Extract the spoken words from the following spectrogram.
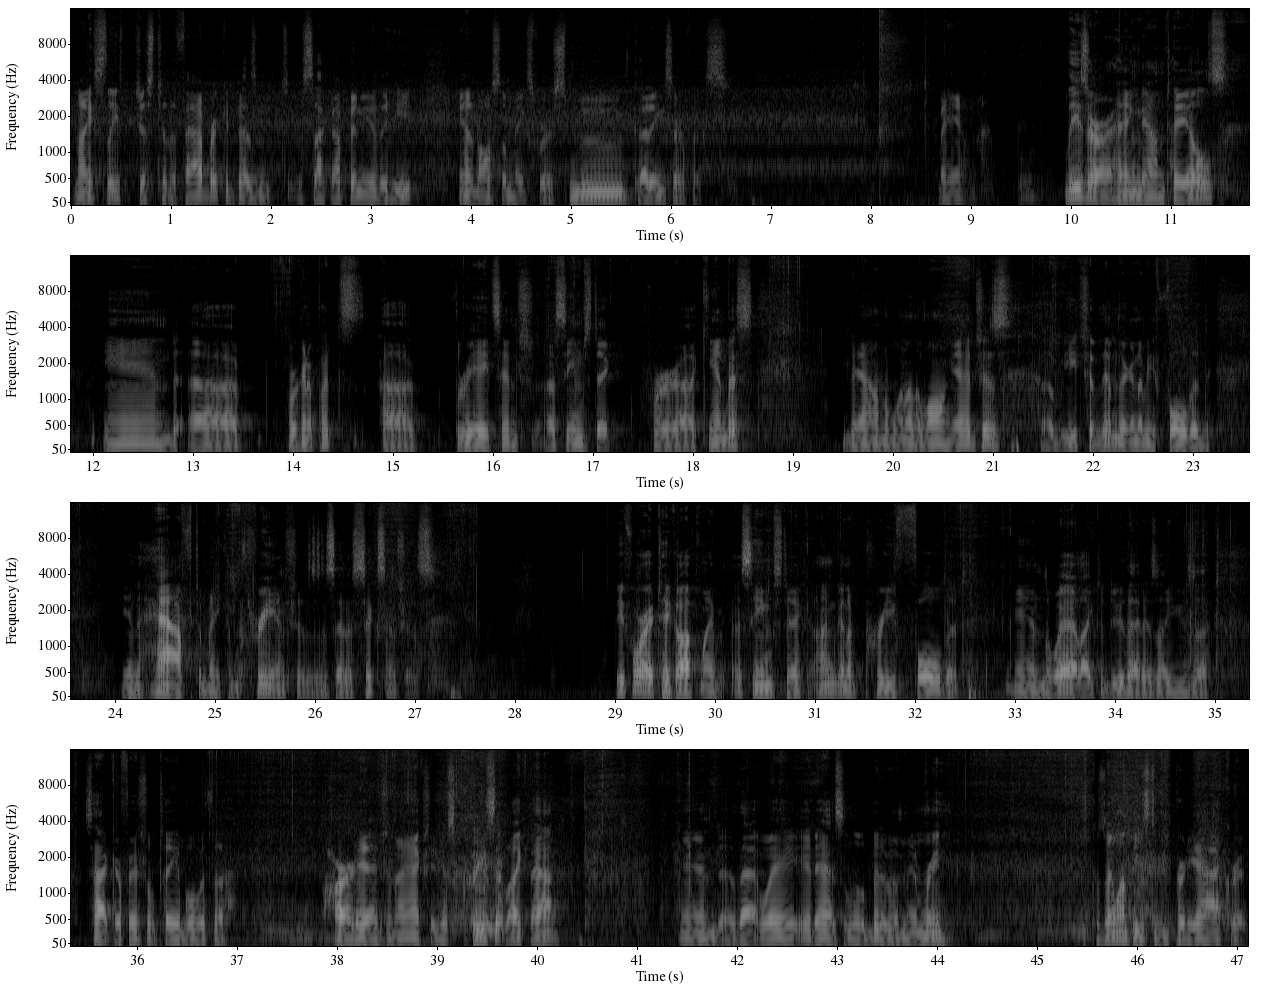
nicely just to the fabric. It doesn't suck up any of the heat, and it also makes for a smooth cutting surface. Bam. These are our hang down tails and uh, we're going to put uh, 3 8 inch uh, seam stick for uh, canvas down one of the long edges of each of them. They're going to be folded in half to make them 3 inches instead of 6 inches. Before I take off my seam stick, I'm going to pre-fold it. And the way I like to do that is I use a sacrificial table with a hard edge and I actually just crease it like that. And uh, that way it has a little bit of a memory because I want these to be pretty accurate.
